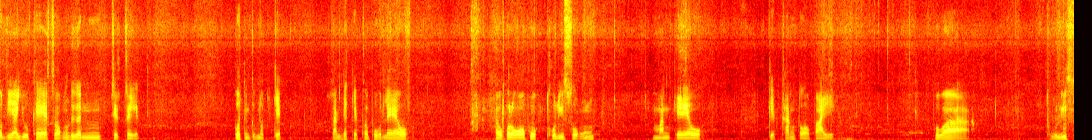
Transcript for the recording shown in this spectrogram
ดนี่อายุแค่สองเดือนเศษๆก็ถึงกำหนดเก็บ หลังจากเก็บข้าวโพดแล้ว เราก็รอพวกถั่วลิสง มันแก้ว เก็บครั้งต่อไป เพราะว่าถั่วลิส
